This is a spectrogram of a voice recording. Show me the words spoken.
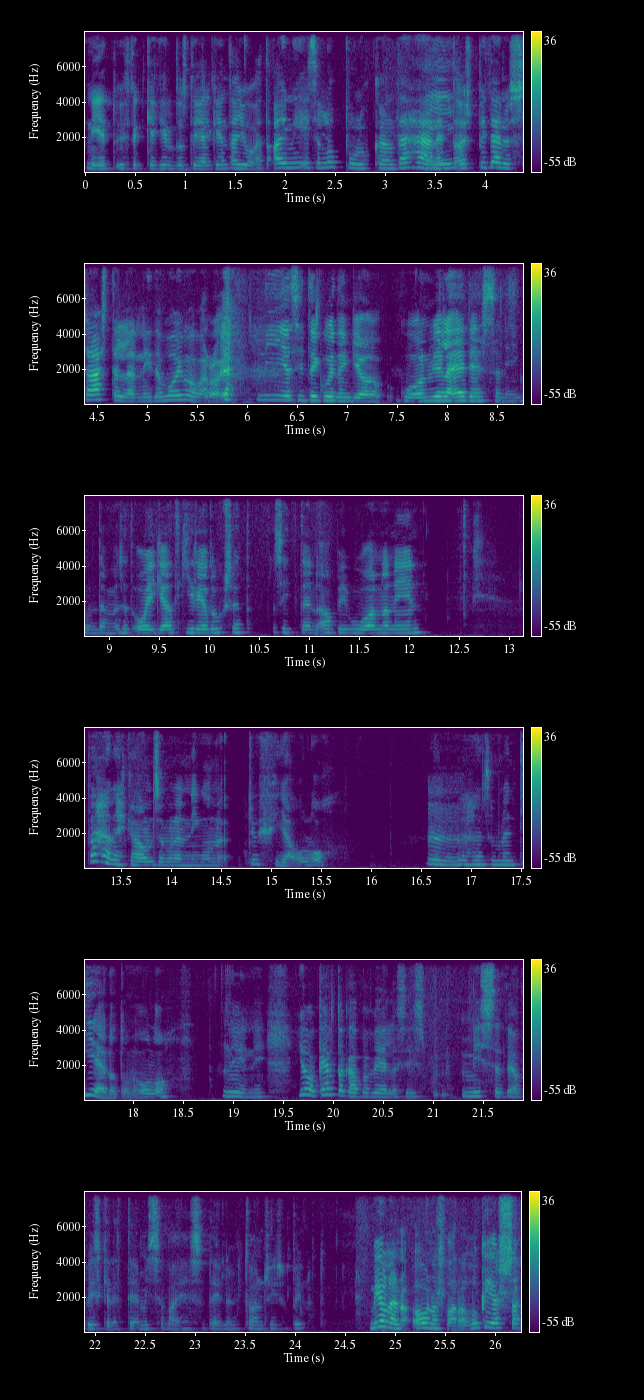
Niin, että yhtäkkiä kirjoitusten jälkeen tajuaa, että ai niin, ei se loppunutkaan tähän, niin. että olisi pitänyt säästellä niitä voimavaroja. Niin, ja sitten kuitenkin, on, kun on vielä edessä niin kun tämmöiset oikeat kirjoitukset sitten apivuonna, niin vähän ehkä on semmoinen niin kun tyhjä olo. Mm. Vähän semmoinen tiedoton olo. Niin, niin. Joo, kertokaapa vielä siis, missä te opiskelette ja missä vaiheessa teillä nyt on siis opinnot? Minä olen Ounasvaaran lukiossa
